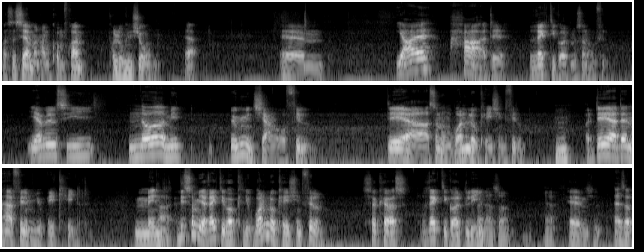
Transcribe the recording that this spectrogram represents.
Og så ser man ham komme frem på Mhm. lokationen. Ja. Øhm, jeg har det rigtig godt med sådan nogle film. Jeg vil sige, noget af mit yndlingsgenre film, det er sådan nogle one-location film. Mm. Og det er den her film jo ikke helt. Men Nej. Ligesom jeg rigtig godt kan lide one-location film, så kan jeg også rigtig godt lide... Men altså, øhm, så- altså,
